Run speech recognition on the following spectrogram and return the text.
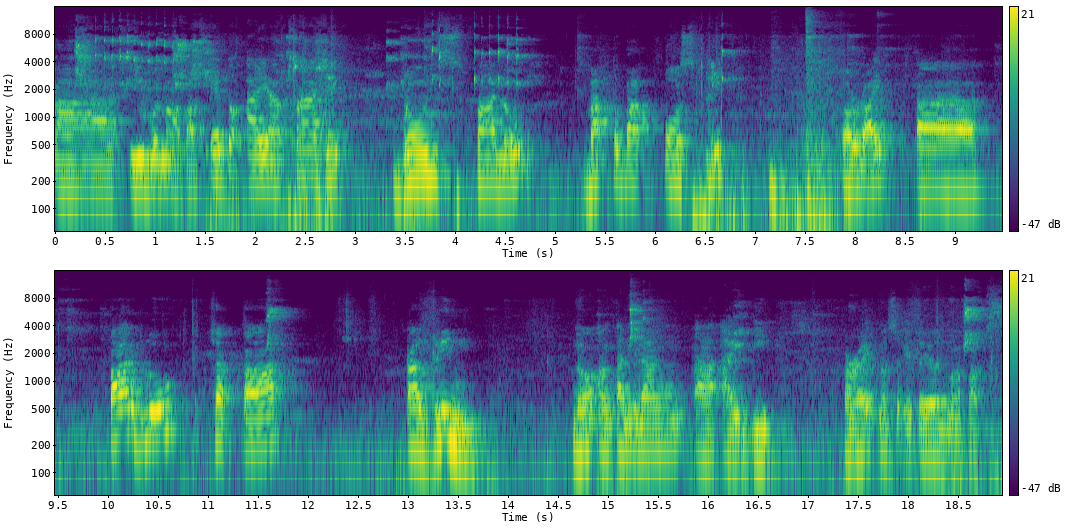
ah, ibon mga paps. Ito ay ah, Project Bronze Follow back-to-back post split. Alright. Ah, Par blue tsaka ah, green no ang kanilang ah, ID. Alright, no, so ito 'yon mga paps.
